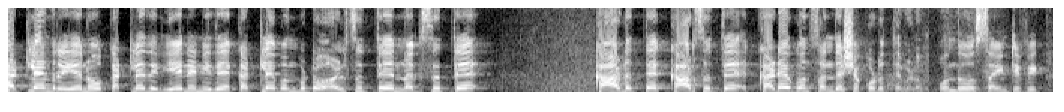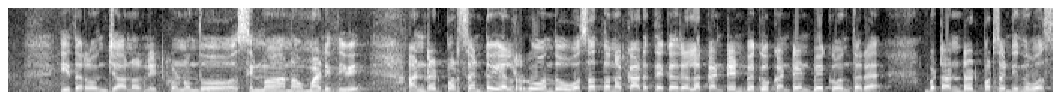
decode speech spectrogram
ಕಟ್ಲೆ ಅಂದರೆ ಏನು ಕಟ್ಲೆದಲ್ಲಿ ಏನೇನಿದೆ, ಕಟ್ಲೆ ಬಂದ್ಬಿಟ್ಟು ಅಳಿಸುತ್ತೆ, ನಗಿಸುತ್ತೆ ಕಾಡುತ್ತೆ, ಕಾಡಿಸುತ್ತೆ, ಕಡೆಗೊಂದು ಸಂದೇಶ ಕೊಡುತ್ತೆ ಮೇಡಮ್. ಒಂದು ಸೈಂಟಿಫಿಕ್ ಈ ಥರ ಒಂದು ಜಾನರ್ನ ಇಟ್ಕೊಂಡು ಒಂದು ಸಿನಿಮಾ ನಾವು ಮಾಡಿದ್ದೀವಿ. ಹಂಡ್ರೆಡ್ ಪರ್ಸೆಂಟ್ ಎಲ್ರಿಗೂ ಒಂದು ಹೊಸತನ ಕಾಡುತ್ತೆ, ಯಾಕಂದರೆ ಎಲ್ಲ ಕಂಟೆಂಟ್ ಬೇಕು ಕಂಟೆಂಟ್ ಬೇಕು ಅಂತಾರೆ. ಬಟ್ ಹಂಡ್ರೆಡ್ ಪರ್ಸೆಂಟ್ ಇದು ಹೊಸ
